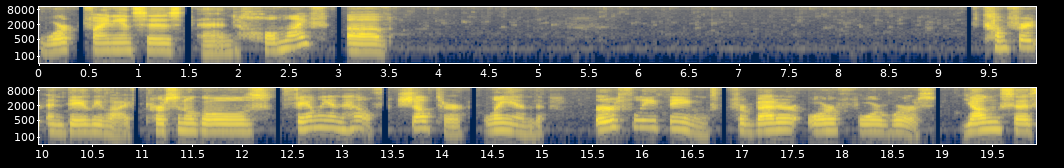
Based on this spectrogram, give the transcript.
work, finances, and home life, of comfort and daily life, personal goals, family and health, shelter, land, earthly things for better or for worse. Jung says,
